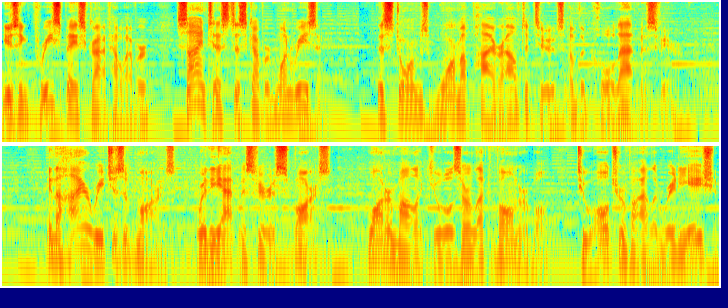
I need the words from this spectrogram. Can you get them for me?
Using three spacecraft, however, scientists discovered one reason. The storms warm up higher altitudes of the cold atmosphere. In the higher reaches of Mars, where the atmosphere is sparse, water molecules are left vulnerable to ultraviolet radiation,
